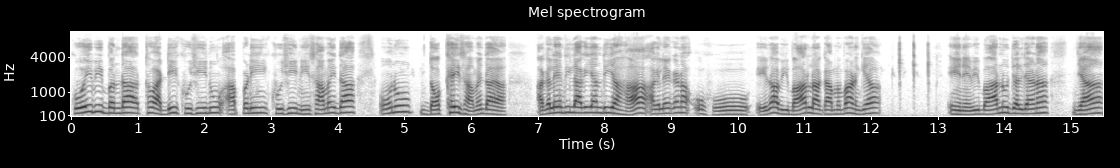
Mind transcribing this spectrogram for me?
ਕੋਈ ਵੀ ਬੰਦਾ ਤੁਹਾਡੀ ਖੁਸ਼ੀ ਨੂੰ ਆਪਣੀ ਖੁਸ਼ੀ ਨਹੀਂ ਸਮਝਦਾ, ਉਹਨੂੰ ਦੁੱਖ ਹੀ ਸਮਝਦਾ ਆ। ਅਗਲੇ ਦੀ ਲੱਗ ਜਾਂਦੀ ਆ, ਹਾਂ, ਅਗਲੇ ਕਹਿਣਾ, ਓਹੋ, ਇਹਦਾ ਵੀ ਬਾਹਰਲਾ ਕੰਮ ਬਣ ਗਿਆ। ਇਹਨੇ ਵੀ ਬਾਹਰ ਨੂੰ ਚਲ ਜਾਣਾ। ਜਾਂ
